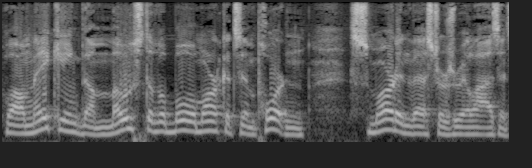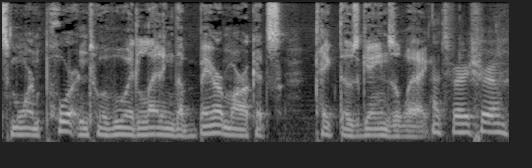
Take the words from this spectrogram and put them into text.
While making the most of a bull market's important, smart investors realize it's more important to avoid letting the bear markets take those gains away. That's very true.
